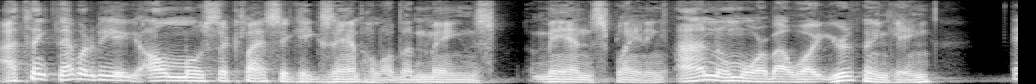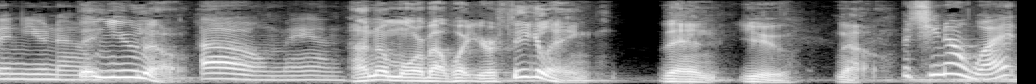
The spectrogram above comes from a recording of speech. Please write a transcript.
I think that would be almost a classic example of the main mansplaining. I know more about what you're thinking Then you know. than you know. oh man. I know more about what you're feeling than you know. But you know what?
